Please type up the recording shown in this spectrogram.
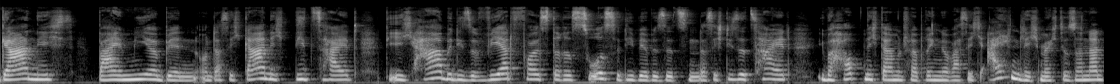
gar nicht bei mir bin und dass ich gar nicht die Zeit, die ich habe, diese wertvollste Ressource, die wir besitzen, dass ich diese Zeit überhaupt nicht damit verbringe, was ich eigentlich möchte, sondern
